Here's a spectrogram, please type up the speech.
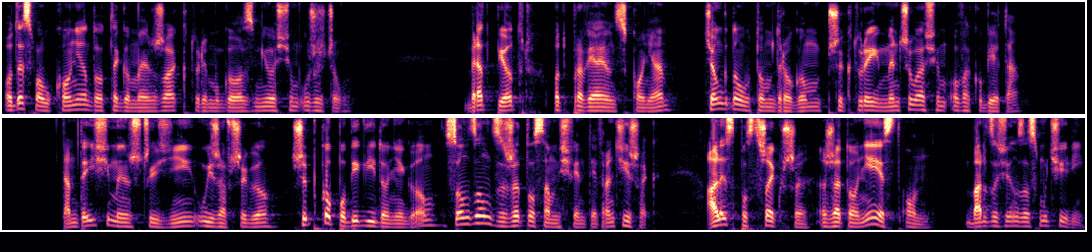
odesłał konia do tego męża, który mu go z miłością użyczył. Brat Piotr, odprawiając konia, ciągnął tą drogą, przy której męczyła się owa kobieta. Tamtejsi mężczyźni, ujrzawszy go, szybko pobiegli do niego, sądząc, że to sam święty Franciszek, ale spostrzegłszy, że to nie jest on, bardzo się zasmucili.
